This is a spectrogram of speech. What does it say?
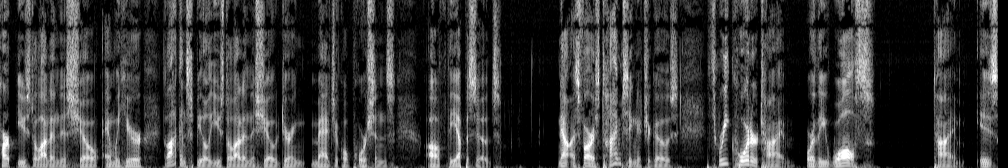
harp used a lot in this show, and we hear glockenspiel used a lot in this show during magical portions of the episodes. Now, as far as time signature goes, three quarter time or the waltz time is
